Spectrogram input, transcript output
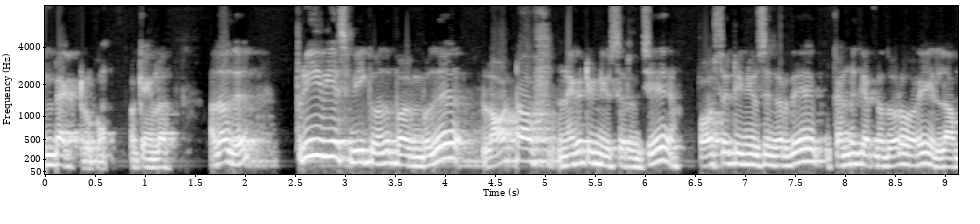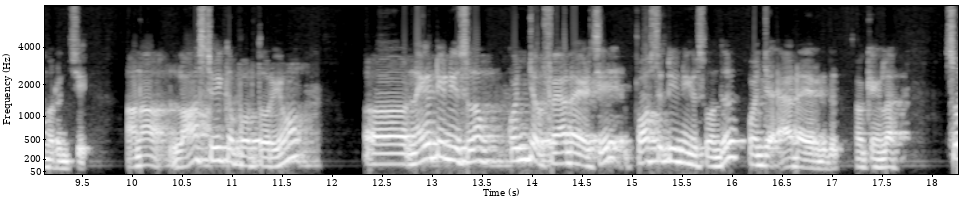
இம்பேக்ட் இருக்கும். ஓகேங்களா அதாவது ப்ரீவியஸ் வீக் வந்து பார்க்கும்போது லாட் ஆஃப் நெகட்டிவ் நியூஸ் இருந்துச்சு. பாசிட்டிவ் நியூஸுங்கிறது கண்ணுக்கு எட்டின தூரம் வரை இல்லாமல் இருந்துச்சு. ஆனால் லாஸ்ட் வீக்கை பொறுத்தவரையும் நெகட்டிவ் நியூஸ்லாம் கொஞ்சம் ஃபேட் ஆயிடுச்சு. பாசிட்டிவ் நியூஸ் வந்து கொஞ்சம் ஆட் ஆகிடுது ஓகேங்களா? ஸோ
